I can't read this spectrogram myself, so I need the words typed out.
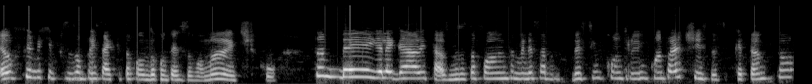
É um filme que precisam pensar que estou falando do contexto romântico, também é legal e tal, mas eu tô falando também dessa, desse encontro enquanto artistas, porque tanto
